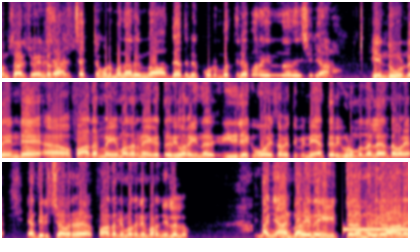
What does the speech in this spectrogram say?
സംസാരിച്ചു. എന്റെ ചെറ്റ കുടുംബം എന്ന് പറയുമ്പോൾ അദ്ദേഹത്തിന്റെ കുടുംബത്തിനെ പറയുന്നത് ശരിയാണോ? എന്തുകൊണ്ട്? എന്റെ ഫാദറിനെയും മദറിനെയും ഒക്കെ തെറി പറയുന്ന രീതിയിലേക്ക് പോയ സമയത്ത് പിന്നെ ഞാൻ തെറി കുടുംബം എന്നല്ല എന്താ പറയാ? ഞാൻ തിരിച്ചു അവരുടെ ഫാദറിനെയും മദറിനെയും പറഞ്ഞില്ലല്ലോ. ഞാൻ പറയുന്നത് ഇത്തരം മുറികളാണ്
